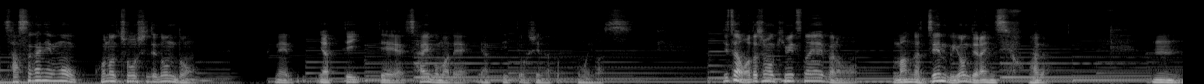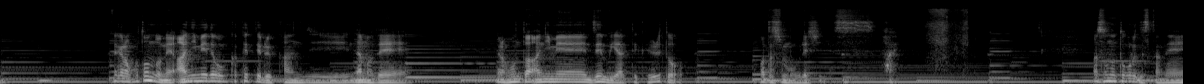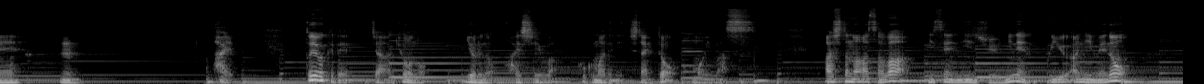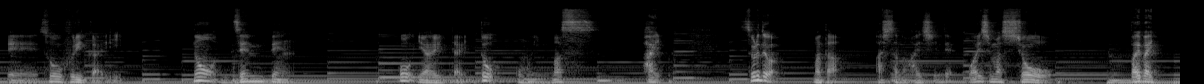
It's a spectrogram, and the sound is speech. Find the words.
さすがにもうこの調子でどんどんね、やっていって、最後までやっていってほしいなと思います。実は私も鬼滅の刃の漫画全部読んでないんですよ、まだ。うん。だからほとんどね、アニメで追っかけてる感じなので、だから本当アニメ全部やってくれると、私も嬉しいです。はい。まあ、そんなところですかね。うん。はい。というわけで、じゃあ今日の夜の配信はここまでにしたいと思います。明日の朝は2022年冬アニメの、えー、総振り返りの前編をやりたいと思います。はい。それではまた明日の配信でお会いしましょう。バイバイ。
